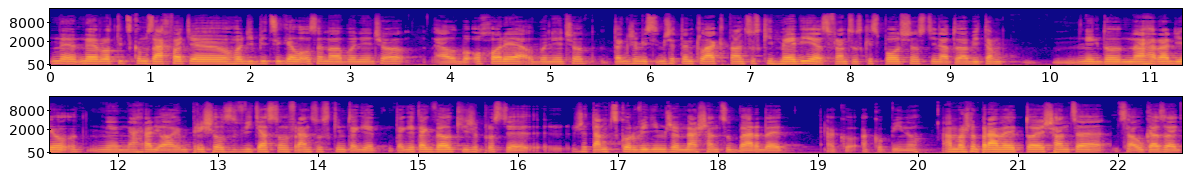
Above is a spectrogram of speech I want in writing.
neurotickom záchvate hodí bicykel 8 alebo niečo, alebo ochorie alebo niečo. Takže myslím, že ten tlak francúzských médií a z francúzskej spoločnosti na to, aby tam niekto nahradil, nie nahradil, ale prišiel s víťazstvom francúzským, tak je, tak je tak veľký, že proste, že tam skôr vidím, že má šancu Bardet ako, ako Pino. A možno práve to je šanca sa ukázať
